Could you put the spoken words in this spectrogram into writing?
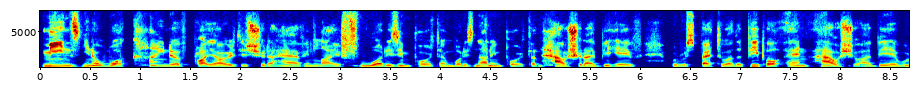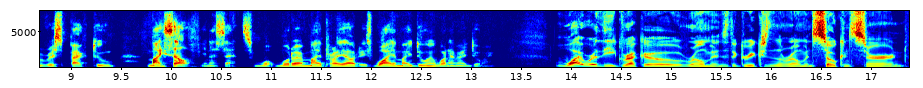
means you know what kind of priorities should i have in life what is important what is not important how should i behave with respect to other people and how should i behave with respect to myself in a sense. What, what are my priorities? Why am I doing what am I doing? Why were the Greco Romans, the Greeks and the Romans, so concerned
